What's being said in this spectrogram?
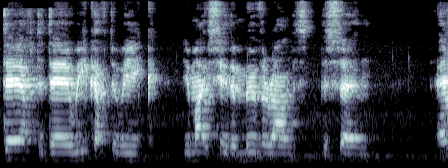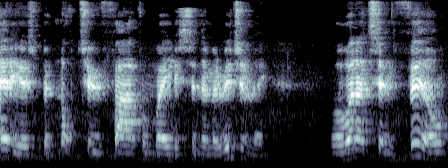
day after day, week after week, you might see them move around the, certain areas, but not too far from where you seen them originally. Well, when I'd seen Phil,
